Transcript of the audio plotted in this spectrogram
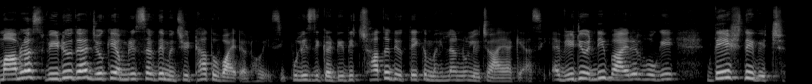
ਮਾਮਲਾ ਉਸ ਵੀਡੀਓ ਦਾ ਜੋ ਕਿ ਅੰਮ੍ਰਿਤਸਰ ਦੇ ਮਜੀਠਾ ਤੋਂ ਵਾਇਰਲ ਹੋਈ ਸੀ। ਪੁਲਿਸ ਦੀ ਗੱਡੀ ਦੀ ਛੱਤ ਦੇ ਉੱਤੇ ਇੱਕ ਮਹਿਲਾ ਨੂੰ ਲਿਜਾਇਆ ਗਿਆ ਸੀ। ਇਹ ਵੀਡੀਓ ਇੰਨੀ ਵਾਇਰਲ ਹੋ ਗਈ, ਦੇਸ਼ ਦੇ ਵਿੱਚ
